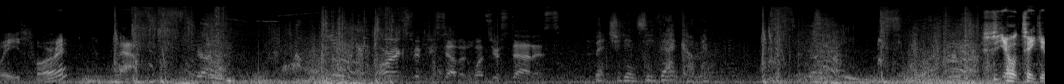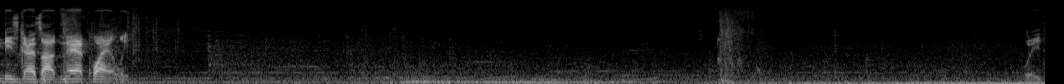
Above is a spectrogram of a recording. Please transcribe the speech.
Wait for it. Now. RX-57, what's your status? Bet you didn't see that coming. Yo, taking these guys out there quietly. Wait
